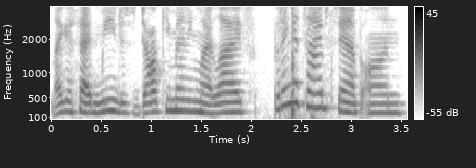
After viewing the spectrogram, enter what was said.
Like I said, me just documenting my life, putting a timestamp on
